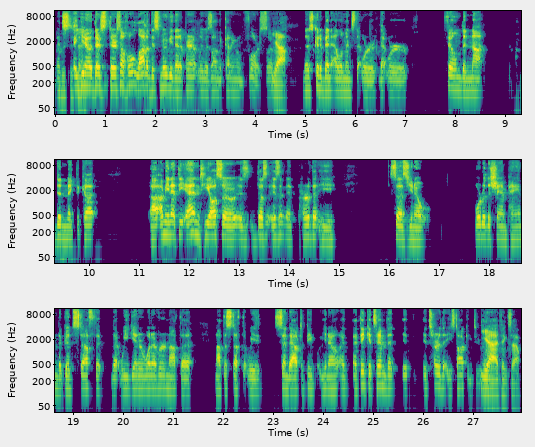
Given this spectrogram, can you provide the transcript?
it's you know there's there's a whole lot of this movie that apparently was on the cutting room floor so Yeah. those could have been elements that were that were filmed and not didn't make the cut. Uh, I mean, at the end, he also is does isn't it her that he says, you know, order the champagne, the good stuff that that we get or whatever, not the not the stuff that we send out to people. You know, I I think it's him that it it's her that he's talking to. right? Yeah, I think so.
